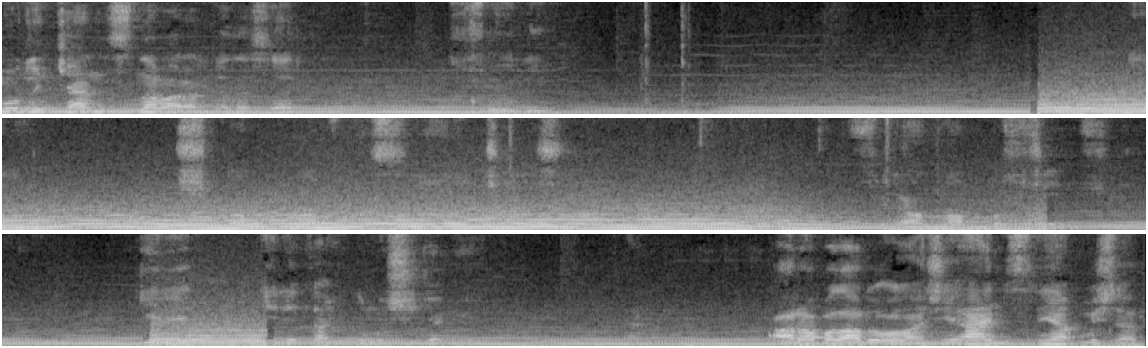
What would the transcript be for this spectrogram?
modun kendisinde var arkadaşlar. Söyleyeyim. Işıklar lambası yani çalışıyor. Fren lambası çalışıyor. Geri geri taktığım ışık yanıyor. Yani arabalarda olan şey aynısını yapmışlar.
